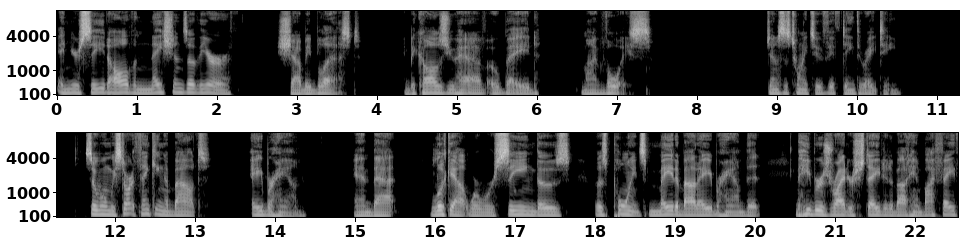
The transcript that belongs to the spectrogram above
In your seed, all the nations of the earth shall be blessed and because you have obeyed my voice. Genesis 22, 15 through 18. So when we start thinking about Abraham and that lookout where we're seeing those, those points made about Abraham that the Hebrews writer stated about him by faith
